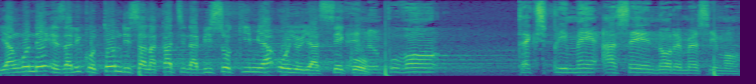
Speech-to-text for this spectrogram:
yango nde ezali kotondisa na kati na biso kimia oyo ya Et seko nous pouvons t'exprimer assez nos remerciements.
